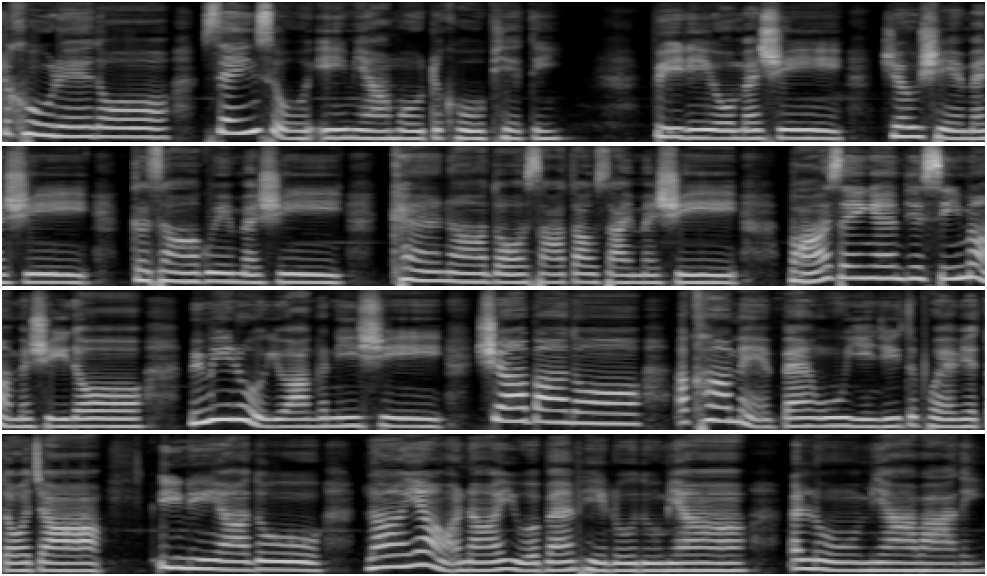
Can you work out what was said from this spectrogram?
တခုတည်းသောစိမ့်ဆူအေးမြမှုတစ်ခုဖြစ်သည် ဗီဒီယိုမရှိရုပ်ရှင်မရှိကစားကွင်းမရှိခန္ဓာသောစားတောက်ဆိုင်မရှိဘားစိန်ငံပစ္စည်းမှမရှိသောမိမိတို့ရွာကနီးရှိရှားပါသော အခမဲ့ပန်းဦးရင်ကြီးတစ်ဖွဲဖြစ်သောကြောင့်ဤနေရာသို့လာရောက်အနားယူအပန်းဖြေလိုသူများ အလွန်များပါသည်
